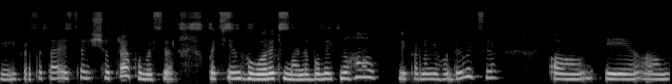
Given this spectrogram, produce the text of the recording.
і лікар питається, що трапилося. Пацієнт говорить, у мене болить нога, лікар на нього дивиться а, і а,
